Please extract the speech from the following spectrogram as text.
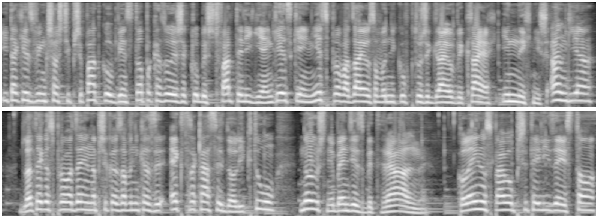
i tak jest w większości przypadków, więc to pokazuje, że kluby z czwartej ligi angielskiej nie sprowadzają zawodników, którzy grają w krajach innych niż Anglia. Dlatego sprowadzenie przykład zawodnika z ekstraklasy do League 2 no już nie będzie zbyt realne. Kolejną sprawą przy tej lidze jest to,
